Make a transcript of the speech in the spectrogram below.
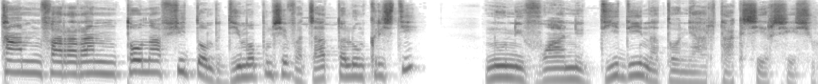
tamin' ny fararàn' ny taona fito amby dimampolo sy efajato talohan' i Kristy no nivoahan' io didy nataon' i Artaksersesy io.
